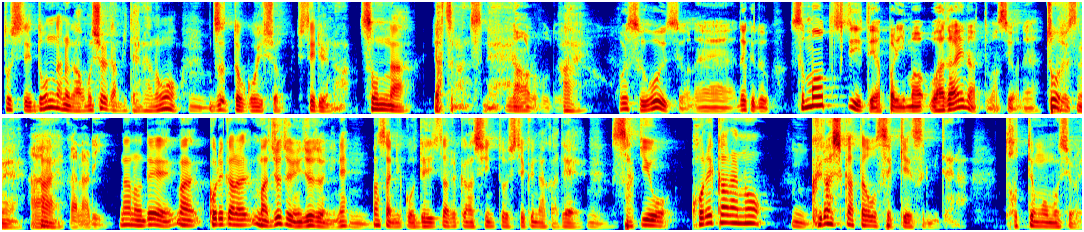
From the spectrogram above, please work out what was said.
としてどんなのが面白いかみたいなのをずっとご一緒してるような、そんなやつなんですね。なるほど。はい。これすごいですよね。だけど、スマートシティってやっぱり今話題になってますよね。そうですね。はい。はい。かなり。なので、まあ、これから、まあ、徐々に徐々にね、まさにこうデジタル化が浸透していく中で、先を、これからの暮らし方を設計するみたいな、とっても面白い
